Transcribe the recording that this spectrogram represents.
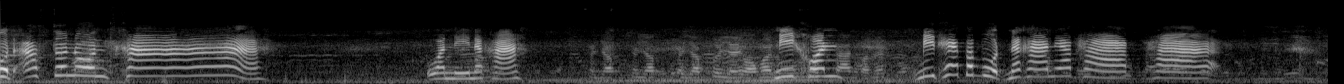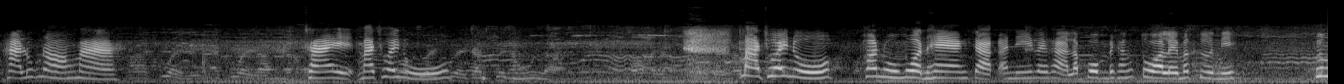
Good afternoon ค่ะ วันนี้นะคะ ขยับขยับขยับตัวใหญ่ออกมามีมีคน มีเทพบุตรนะคะ เนี่ยพาพาพาลูกน้องมา ช่วยมาช่วยกันใช่มาช่วยหนู ช่วยกันช่วยหนูแหละมาช่วยหนูเพ่อหนูหมดแหงจากอันนี้เลยค่ะระบมไปทั้งตัวเลยเมื่อคืนนี้ เพิ่ง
